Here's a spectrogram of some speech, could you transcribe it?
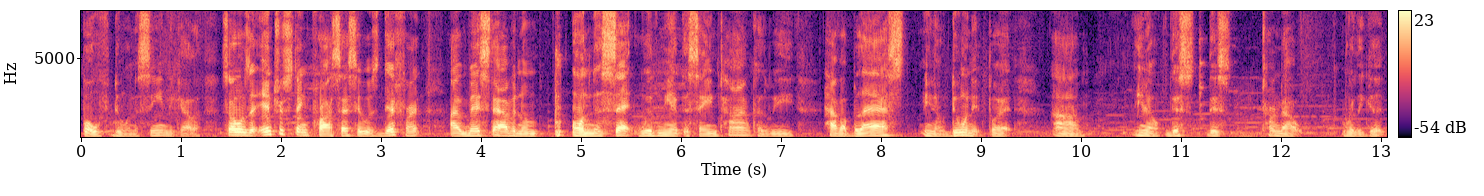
both doing the scene together. So it was an interesting process. It was different. I missed having him on the set with me at the same time because we have a blast, you know, doing it. But um, you know, this this turned out really good.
